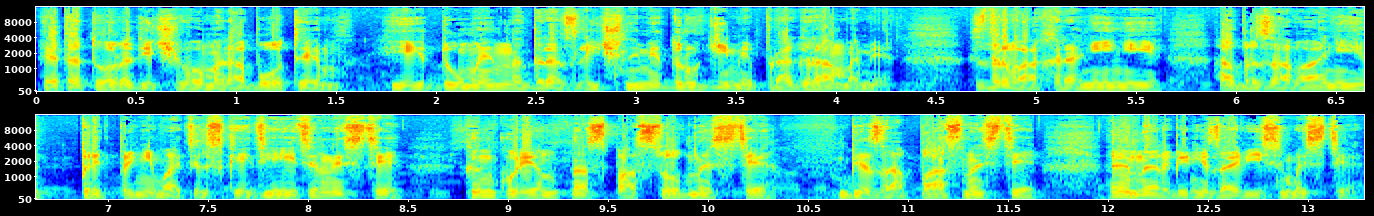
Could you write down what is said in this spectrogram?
Это то, ради чего мы работаем и думаем над различными другими программами – здравоохранении, образовании, предпринимательской деятельности, конкурентоспособности, безопасности, энергонезависимости.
